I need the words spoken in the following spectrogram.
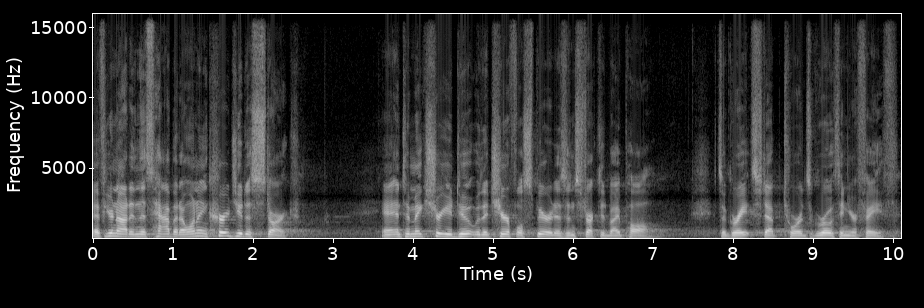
if you're not in this habit, I want to encourage you to start and to make sure you do it with a cheerful spirit as instructed by Paul. It's a great step towards growth in your faith.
